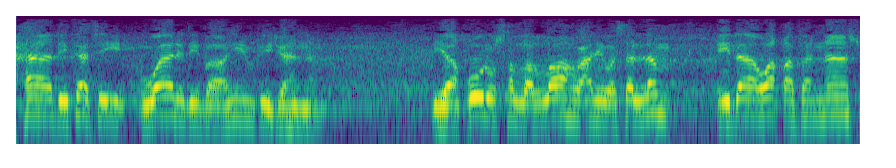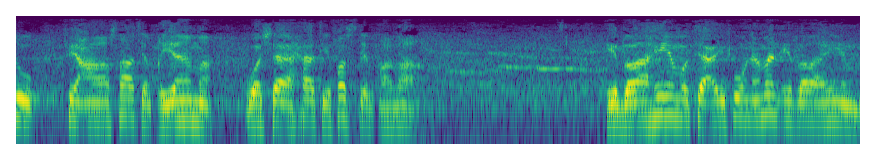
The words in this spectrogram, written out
حادثة والد إبراهيم في جهنم. يقول صلى الله عليه وسلم إذا وقف الناس في عرصات القيامة وساحات فصل القضاء. إبراهيم تعرفون من إبراهيم؟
